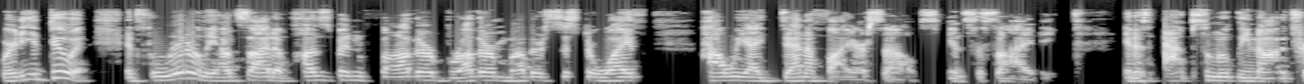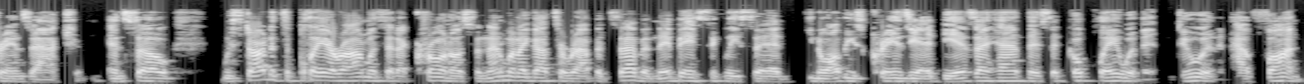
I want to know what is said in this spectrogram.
Where do you do it? It's literally outside of husband, father, brother, mother, sister, wife how we identify ourselves in society. It is absolutely not a transaction. And so we started to play around with it at Kronos. And then when I got to Rapid 7, they basically said, you know, all these crazy ideas I had, they said, go play with it, do it, and have fun.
